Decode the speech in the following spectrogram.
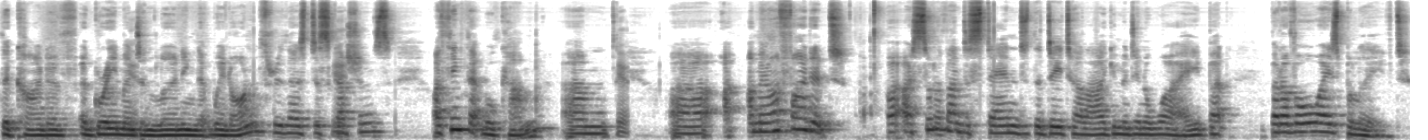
the kind of agreement yeah. and learning that went on through those discussions. Yeah. I think that will come. Um, yeah. Uh, I, I mean, I find it I, I sort of understand the detail argument in a way, but but I've always believed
